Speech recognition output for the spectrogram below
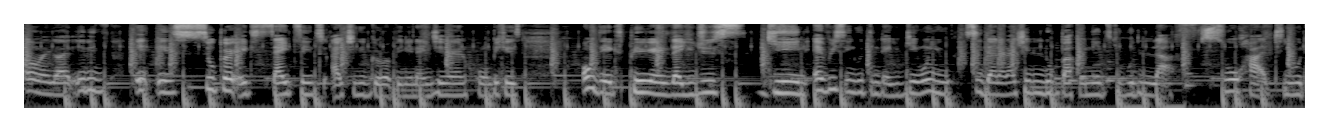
oh my god, it is it is super exciting to actually grow up in a Nigerian home because all the experience that you just gain, every single thing that you gain, when you sit down and actually look back on it, you would laugh so hard. You would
